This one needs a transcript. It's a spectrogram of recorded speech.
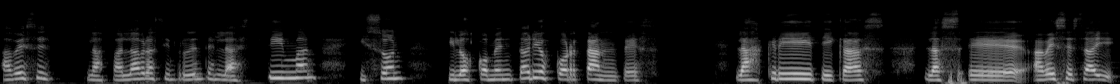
A veces las palabras imprudentes lastiman y son y los comentarios cortantes, las críticas, las, eh, a veces hay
